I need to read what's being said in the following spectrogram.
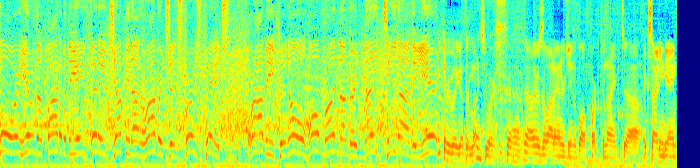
four here in the bottom of the eighth inning, jumping on Robertson's first pitch. Robbie Cano, home run number 19 on the year. I think everybody got their money's worth. Uh, no, there was a lot of energy in the ballpark tonight. Uh, exciting game,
